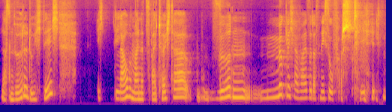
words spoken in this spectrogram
lassen würde durch dich. Ich glaube, meine zwei Töchter würden möglicherweise das nicht so verstehen.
